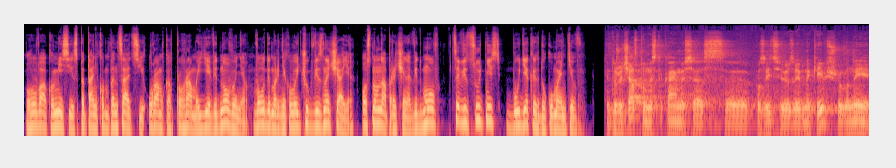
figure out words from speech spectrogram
Голова комісії з питань компенсації у рамках програми є відновлення Володимир Ніколайчук відзначає, основна причина відмов це відсутність будь-яких документів. Дуже часто ми стикаємося з е, позицією заявників, що вони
